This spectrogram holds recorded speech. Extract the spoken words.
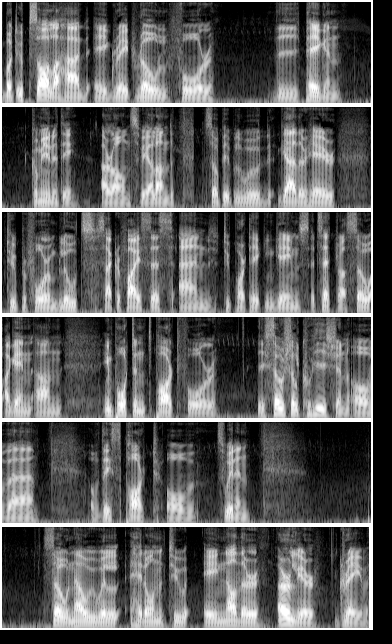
But Uppsala had a great role for the pagan community around Svealand. So people would gather here to perform blots, sacrifices, and to partake in games, etc. So again, an important part for the social cohesion of uh, of this part of Sweden. So now we will head on to another earlier grave.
